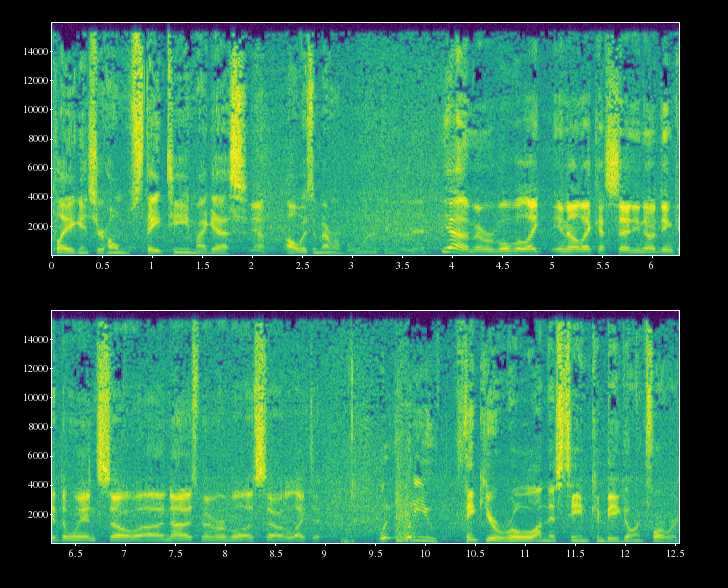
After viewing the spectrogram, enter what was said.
play against your home state team, I guess, yeah, always a memorable one. I think of the day. Yeah, memorable. But like you know, like I said, you know, I didn't get the win, so uh, not as memorable as I would have liked it. What, what do you think your role on this team can be going forward?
